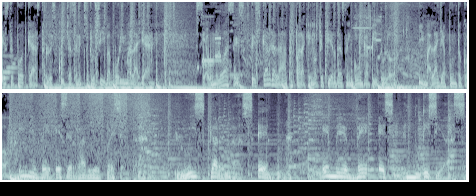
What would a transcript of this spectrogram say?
Este podcast lo escuchas en exclusiva por Himalaya. Si aún no lo haces, descarga la app para que no te pierdas ningún capítulo. Himalaya.com. MBS Radio presenta Luis Cárdenas en MBS Noticias.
